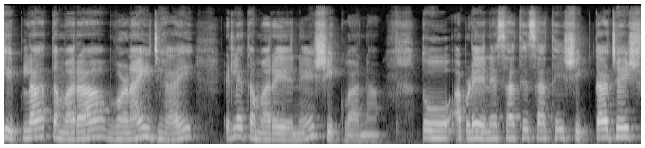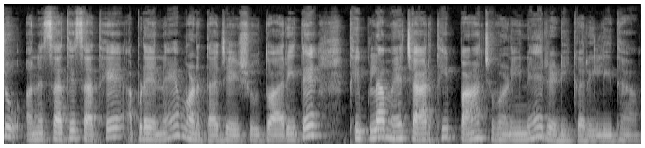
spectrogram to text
થેપલા તમારા વણાઈ જાય એટલે તમારે એને શીખવાના તો આપણે એને સાથે સાથે શીખતા જઈશું અને સાથે સાથે આપણે એને વણતા જઈશું. તો આ રીતે થેપલા મેં ચારથી પાંચ વણીને રેડી કરી લીધા.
